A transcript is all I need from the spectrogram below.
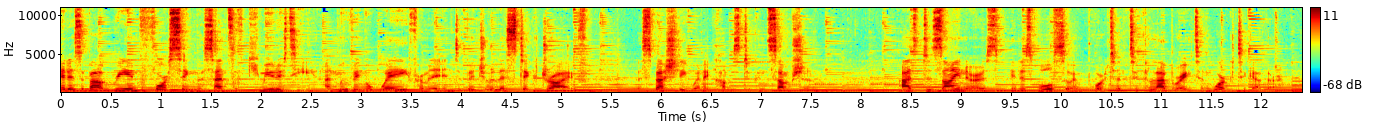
it is about reinforcing the sense of community and moving away from an individualistic drive, especially when it comes to consumption. As designers, it is also important to collaborate and work together.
